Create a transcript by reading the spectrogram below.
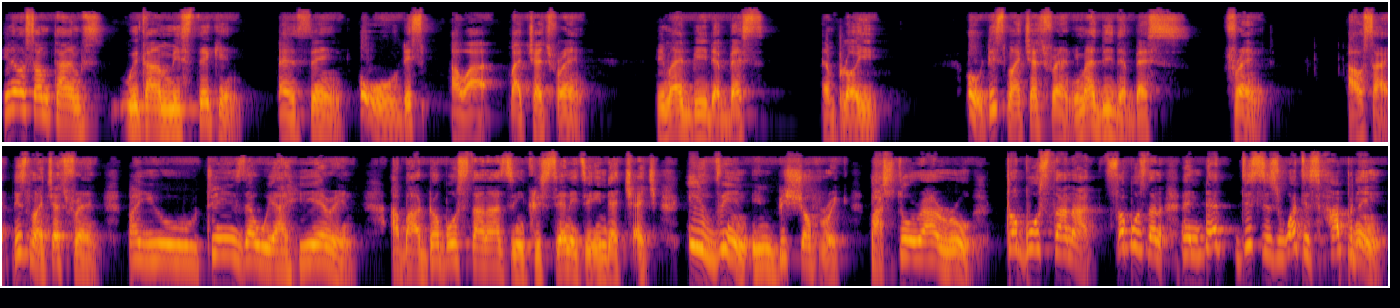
You know, sometimes we can mistaken and think, oh, this, our, my church friend, he might be the best employee. Oh, this is my church friend, he might be the best friend outside. This is my church friend. But you things that we are hearing about double standards in Christianity in the church, even in bishopric, pastoral role, double standard, double standard. And that this is what is happening.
